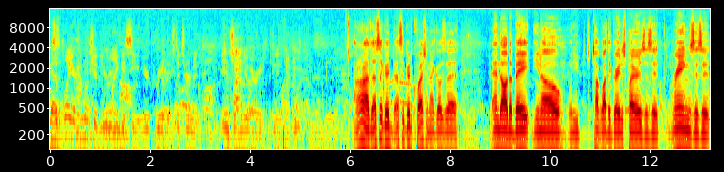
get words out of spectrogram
As a player, how much of your legacy and your career is determined in January and in February? I don't know. That's a good. That's a good question. That goes to end all debate. You know, when you talk about the greatest players, is it rings? Is it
